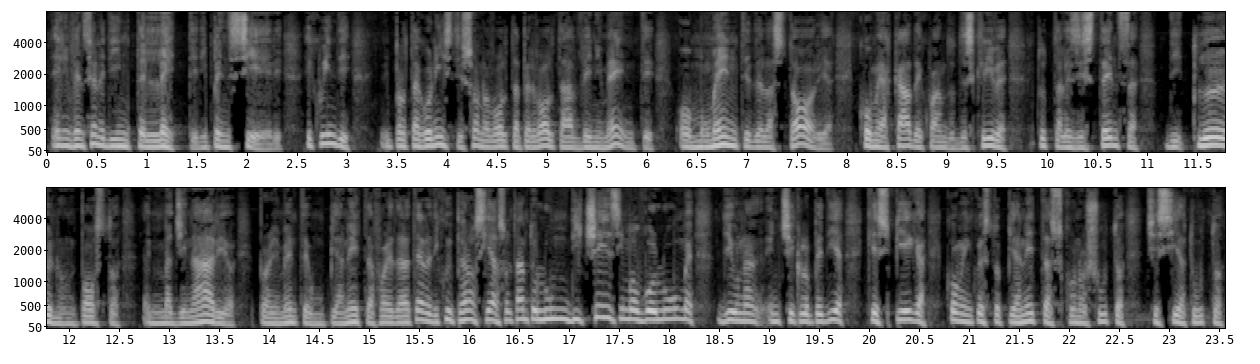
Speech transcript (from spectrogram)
è l'invenzione di intelletti, di pensieri pensieri e quindi i protagonisti sono volta per volta avvenimenti o momenti della storia, come accade quando descrive tutta l'esistenza di Tlön, un posto immaginario, probabilmente un pianeta fuori dalla Terra, di cui però si ha soltanto l'undicesimo volume di un'enciclopedia che spiega come in questo pianeta sconosciuto ci sia tutto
